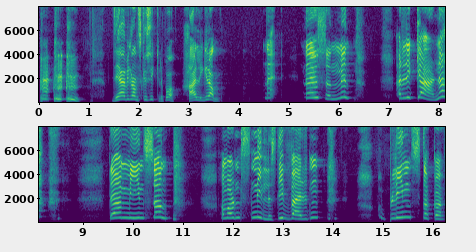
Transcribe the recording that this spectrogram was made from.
Det er vi ganske sikre på. Her ligger han. Nei, det er jo sønnen min. Er dere gærne? Det er min sønn. Han var den snilleste i verden. Og blind, stakkar.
